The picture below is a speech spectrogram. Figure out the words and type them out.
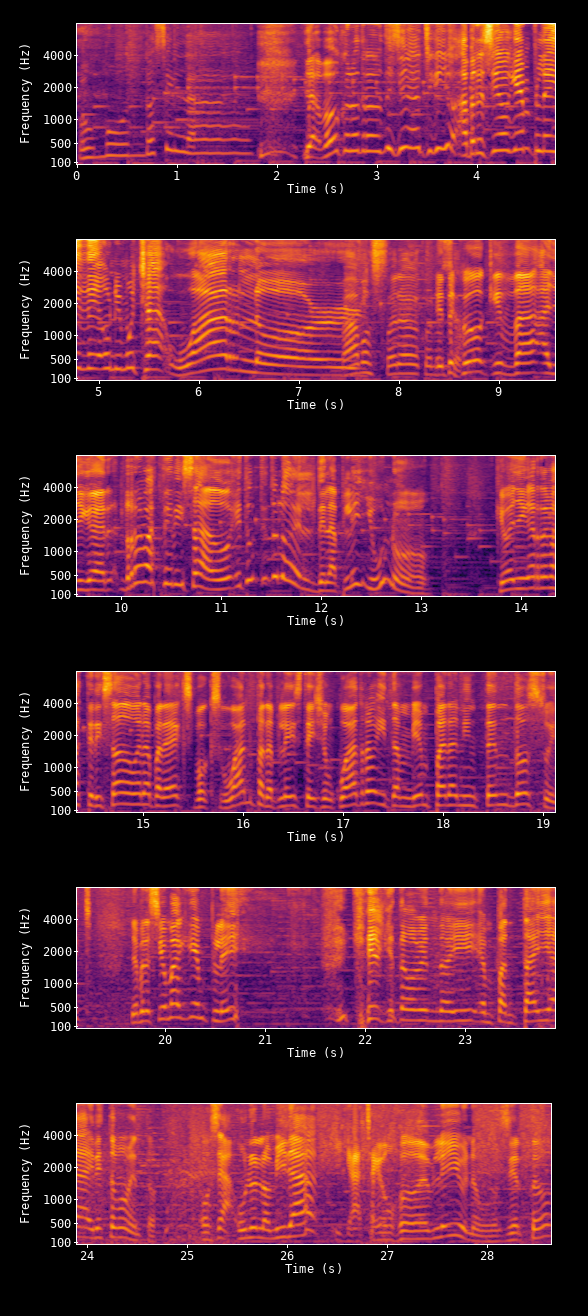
Un mundo sin la. Ya, vamos con otra noticia, chiquillos. Apareció gameplay de Onimucha Warlord. Vamos para con Este juego que va a llegar remasterizado. Este es un título del, de la Play 1. Que va a llegar remasterizado ahora para Xbox One, para PlayStation 4 y también para Nintendo Switch. Y apareció más gameplay que el que estamos viendo ahí en pantalla en este momento. O sea, uno lo mira y cacha que es un juego de Play 1, ¿cierto?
